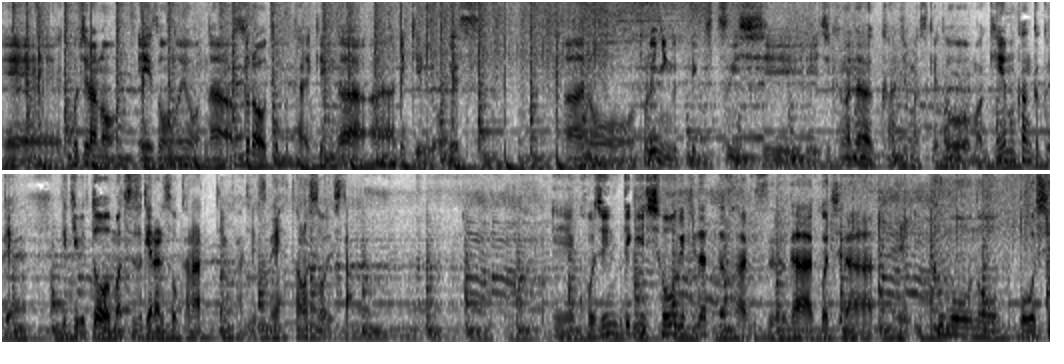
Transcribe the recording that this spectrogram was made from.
えーこちらの映像のような空を飛ぶ体験ができるようです。あのトレーニングってきついし時間が長く感じますけど、まあ、ゲーム感覚でできると、まあ、続けられそうかなっていう感じですね。楽しそうでした、えー、個人的に衝撃だったサービスがこちら、えー、育毛の帽子、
